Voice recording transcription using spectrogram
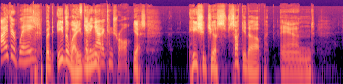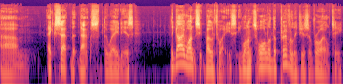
Either way, but either way, it's getting need- out of control. Yes. He should just suck it up and um, accept that that's the way it is. The guy wants it both ways. He wants all of the privileges of royalty,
